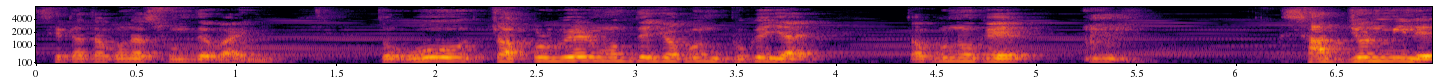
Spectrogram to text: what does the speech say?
সেটা তখন আর শুনতে পায়নি। তো ও চক্রব্যূহের মধ্যে যখন ঢুকে যায়, তখন ওকে সাতজন মিলে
